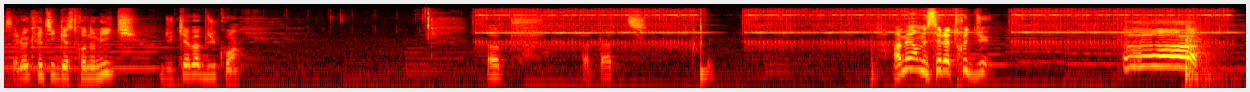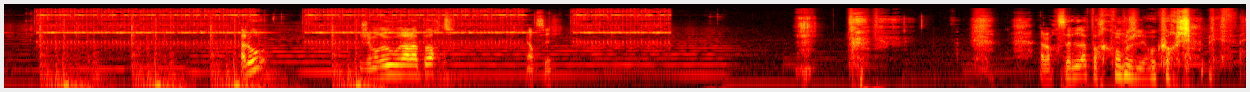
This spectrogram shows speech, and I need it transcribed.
C'est le critique gastronomique du kebab du coin. Hop, patate. Ah merde, mais c'est la truite du... Ah Allô J'aimerais ouvrir la porte. Merci. Alors celle-là par contre je l'ai encore jamais fait.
